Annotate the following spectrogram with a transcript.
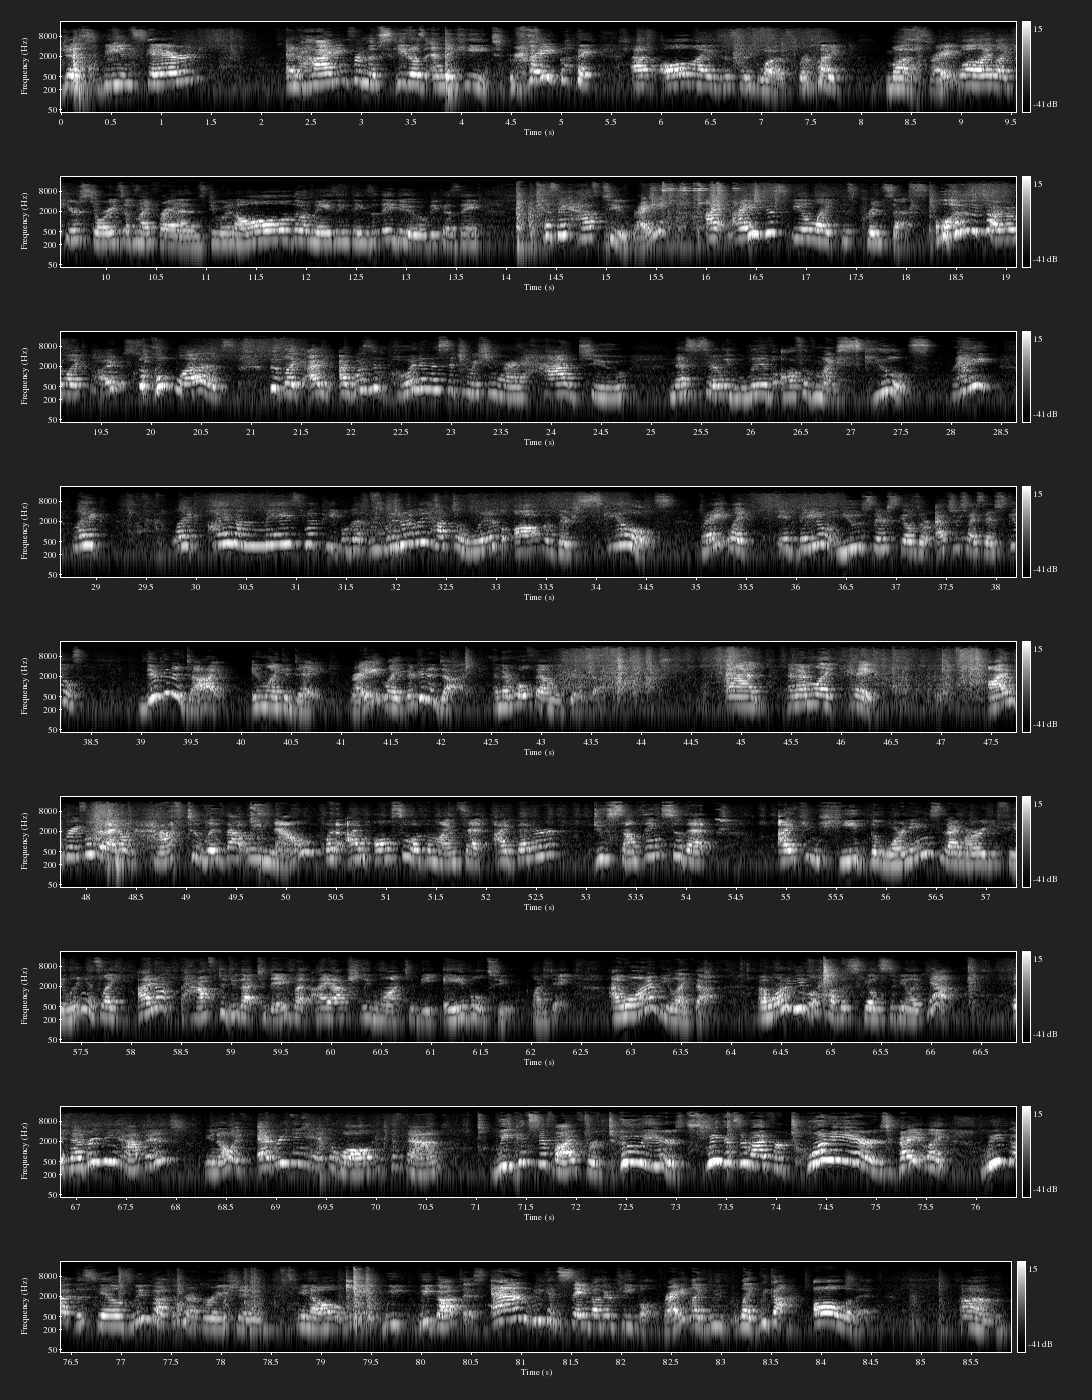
just being scared, and hiding from the mosquitoes and the heat, right? Like that's all my existence was for like months, right? Well, I like hear stories of my friends doing all of the amazing things that they do because they because they have to, right? I I just feel like this princess. A lot of the time I'm like, I'm so blessed that like I, I wasn't put in a situation where I had to necessarily live off of my skills, right? Like like, I am amazed with people that literally have to live off of their skills, right? Like, if they don't use their skills or exercise their skills, they're gonna die in like a day, right? Like, they're gonna die, and their whole family's gonna die. And, and I'm like, hey, I'm grateful that I don't have to live that way now, but I'm also of the mindset I better do something so that I can heed the warnings that I'm already feeling. It's like I don't have to do that today, but I actually want to be able to one day. I want to be like that. I want to be able to have the skills to be like, yeah, if everything happened, you know, if everything hit the wall, hit the fan, we could survive for two years. We could survive for 20 years, right? Like, we've got the skills, we've got the preparation, you know, we, we, we got this. And we can save other people, right? Like, we like we got all of it um,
